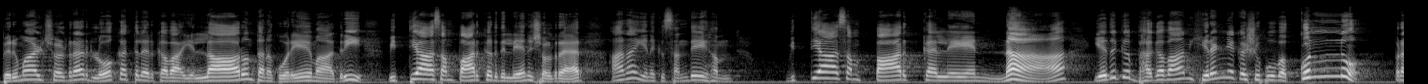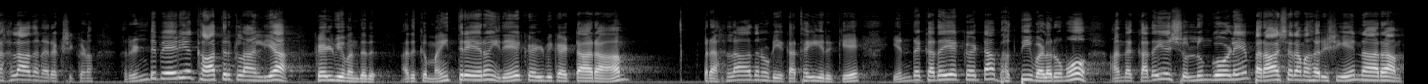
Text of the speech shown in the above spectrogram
பெருமாள் சொல்றார் லோகத்தில் இருக்கவா எல்லாரும் தனக்கு ஒரே மாதிரி வித்தியாசம் பார்க்கறது இல்லைன்னு சொல்றார். ஆனால் எனக்கு சந்தேகம். வித்தியாசம் பார்க்கலேன்னா எதுக்கு பகவான் ஹிரண்யகசிபுவை கொன்னு பிரகலாதனை ரட்சிக்கணும்? ரெண்டு பேரையும் காத்திருக்கலாம் இல்லையா? கேள்வி வந்தது. அதுக்கு மைத்ரேயரும் இதே கேள்வி கேட்டாராம். பிரஹ்லாதனுடைய கதை இருக்கே. எந்த கதையை கேட்டால் பக்தி வளருமோ? அந்த கதையை சொல்லுங்கோளே பராசர மகர்ஷியே நாராம்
